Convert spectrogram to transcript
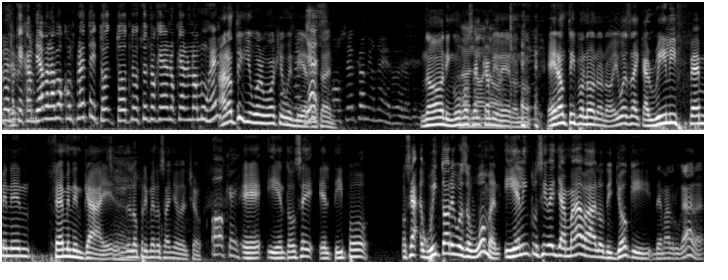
bueno, que cambiaba la voz completa y to- todos nosotros queríamos que era una mujer. I don't think you were working with me at Yes. the time. No, ningún No, José el no, camionero, no. Era un tipo, no, no, no. It was like a really feminine, feminine guy. eh, De los primeros años del show. Ok. Eh, y entonces el tipo, o sea, we thought it was a woman. Y él inclusive llamaba a los de jockey de madrugada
